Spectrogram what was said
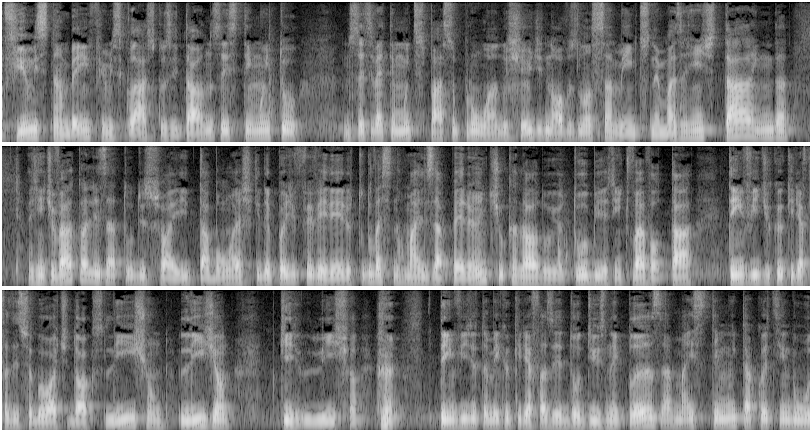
filmes também, filmes clássicos e tal. Não sei se tem muito, não sei se vai ter muito espaço para um ano cheio de novos lançamentos, né? Mas a gente tá ainda, a gente vai atualizar tudo isso aí, tá bom? Acho que depois de fevereiro tudo vai se normalizar perante o canal do YouTube, a gente vai voltar. Tem vídeo que eu queria fazer sobre Watch Dogs Legion, Legion que lixo. tem vídeo também que eu queria fazer do Disney Plus, ah, mas tem muita coisa assim do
